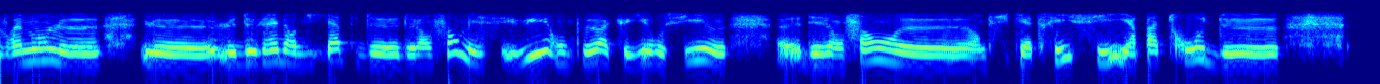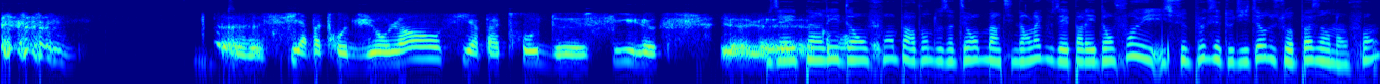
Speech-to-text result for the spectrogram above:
vraiment le, le, degré d'handicap de l'enfant. Mais oui, on peut accueillir aussi des enfants en psychiatrie s'il n'y a pas trop de Euh, s'il n'y a pas trop de violence, s'il n'y a pas trop de... Si le, vous avez parlé d'enfants, pardon de vous interrompre Martine Orlac, vous avez parlé d'enfants, il se peut que cet auditeur ne soit pas un enfant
